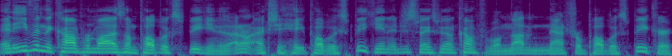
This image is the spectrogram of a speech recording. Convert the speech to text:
And even the compromise on public speaking. is I don't actually hate public speaking. It just makes me uncomfortable. I'm not a natural public speaker.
